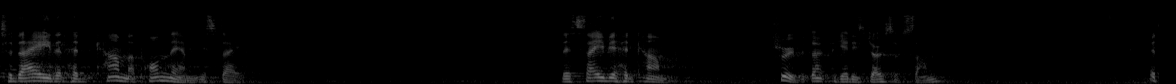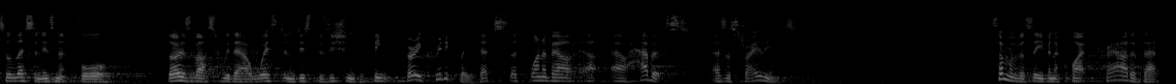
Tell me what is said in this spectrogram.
today that had come upon them this day. Their Saviour had come. True, but don't forget he's Joseph's son. It's a lesson, isn't it, for those of us with our Western disposition to think very critically. That's, that's one of our, our, our habits as Australians. Some of us even are quite proud of that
